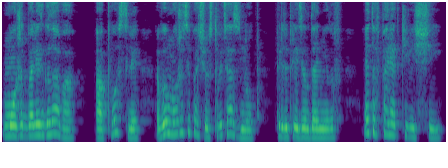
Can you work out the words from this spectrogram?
Может болеть голова, а после вы можете почувствовать озноб, предупредил Данилов. Это в порядке вещей.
